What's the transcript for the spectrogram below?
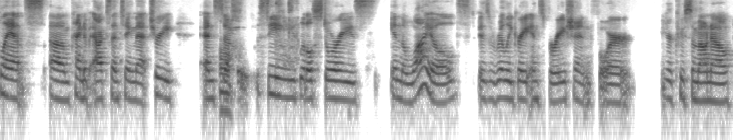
plants um, kind of accenting that tree. And so oh. seeing these little stories in the wild is a really great inspiration for your kusamono.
